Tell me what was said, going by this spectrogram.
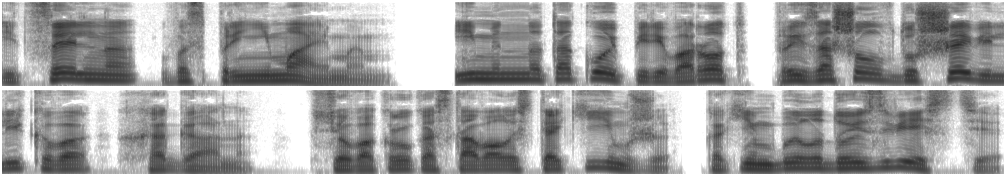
и цельно воспринимаемым. Именно такой переворот произошел в душе великого Хагана. Все вокруг оставалось таким же, каким было до известия.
